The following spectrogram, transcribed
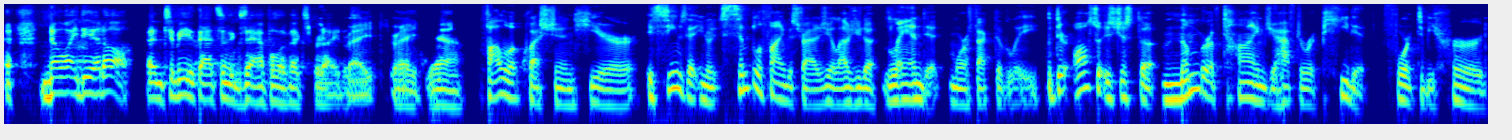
no idea at all. And to me, that's an example of expertitis. Right, right. Yeah follow up question here. It seems that, you know, simplifying the strategy allows you to land it more effectively. But there also is just the number of times you have to repeat it for it to be heard.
